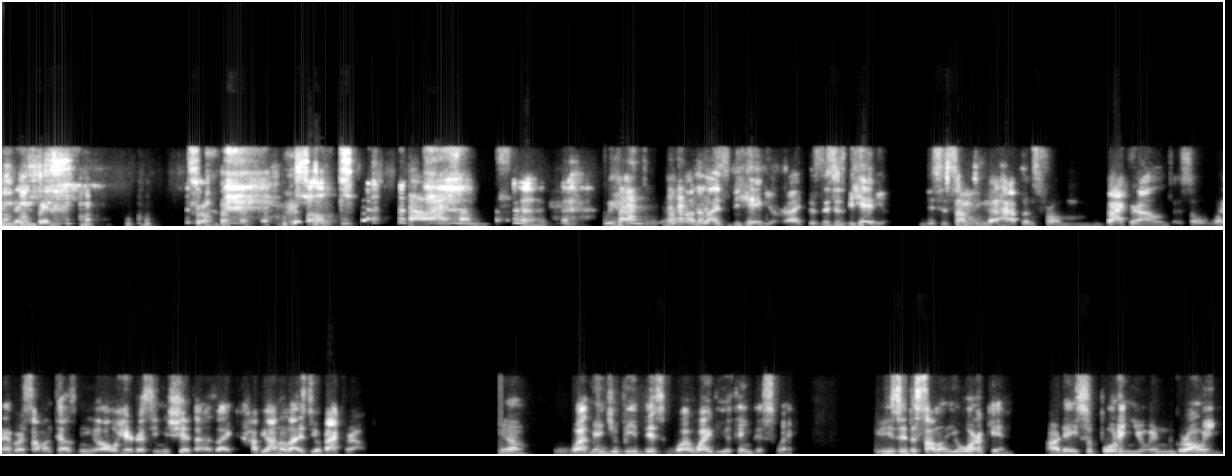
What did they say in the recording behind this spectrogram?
and then you quit. So Sant. we have to analyze behavior, right? Because this is behavior. This is something mm. that happens from background. So whenever someone tells me, "Oh, hairdressing is shit," I was like, "Have you analyzed your background? You know, what made you be this? Why, why do you think this way? Is it the salon you work in? Are they supporting you in growing?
